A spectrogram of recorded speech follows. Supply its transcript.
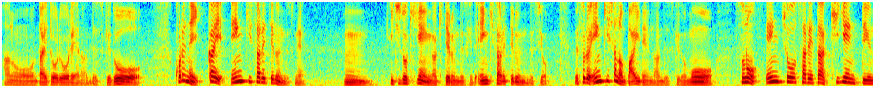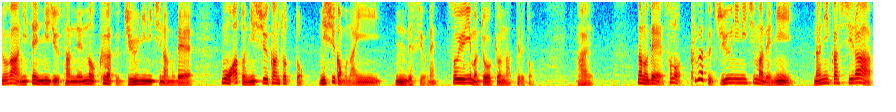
あの大統領令なんですけどこれね一回延期されてるんですね。うん、一度期限が来てるんですけど延期されてるんですよ。でそれを延期したのはバイデンなんですけどもその延長された期限っていうのが2023年の9月12日なのでもうあと2週間ちょっと。2週間もないんですよね。そういう今状況になってると。はい。なのでその9月12日までに何かしら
